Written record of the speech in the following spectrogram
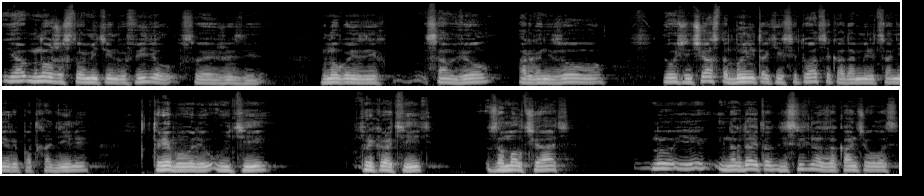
Я множество митингов видел в своей жизни. Много из них сам вел, организовывал. И очень часто были такие ситуации, когда милиционеры подходили, требовали уйти, прекратить, Замолчать. Ну и иногда это действительно заканчивалось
